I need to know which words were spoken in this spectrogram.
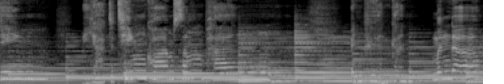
จริง ไม่อยากจะทิ้งความสัมพันธ์ เป็นเพื่อนกันเหมือนเดิม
